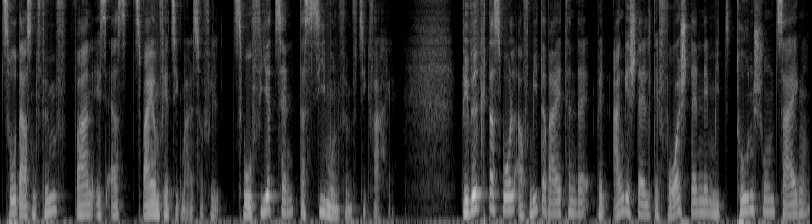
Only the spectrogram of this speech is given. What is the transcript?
2005 waren es erst 42 Mal so viel, 2014 das 57-fache. Wie wirkt das wohl auf Mitarbeitende, wenn angestellte Vorstände mit Turnschuhen zeigen,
